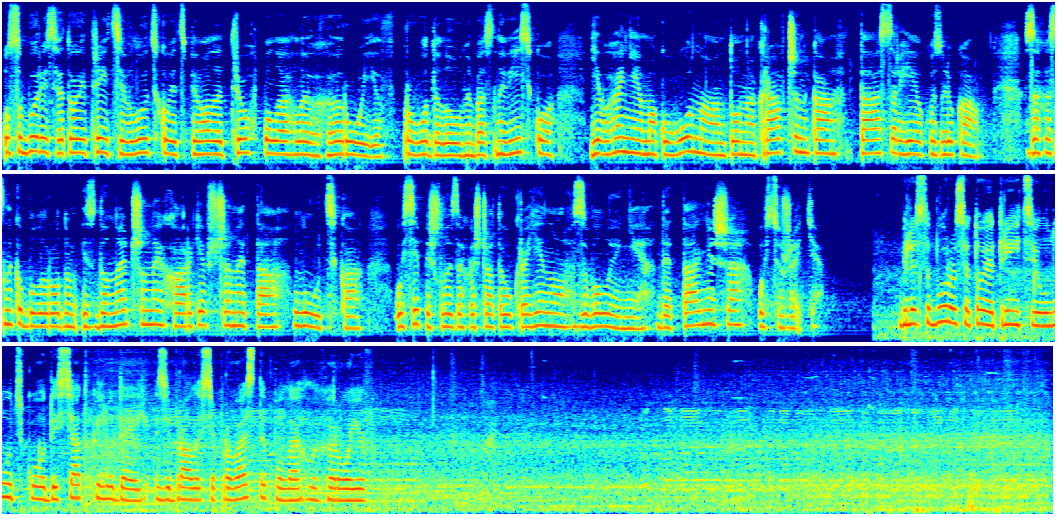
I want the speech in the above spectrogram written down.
У соборі Святої Трійці в Луцьку відспівали трьох полеглих героїв. Проводили у небесне військо Євгенія Макогона, Антона Кравченка та Сергія Козлюка. Захисники були родом із Донеччини, Харківщини та Луцька. Усі пішли захищати Україну з Волині. Детальніше у сюжеті. Біля собору Святої Трійці у Луцьку десятки людей зібралися провести полеглих героїв.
